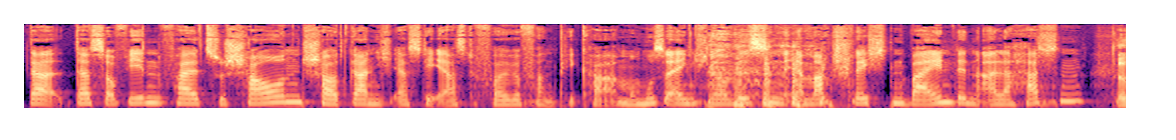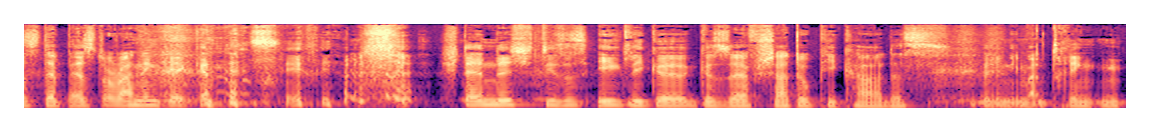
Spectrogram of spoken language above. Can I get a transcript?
da, das auf jeden Fall zu schauen. Schaut gar nicht erst die erste Folge von Picard. Man muss eigentlich nur wissen, er macht schlechten Wein, den alle hassen. Das ist der beste Running Gag in der Serie. Ständig dieses eklige Gesurf Chateau Picard, das will niemand trinken.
